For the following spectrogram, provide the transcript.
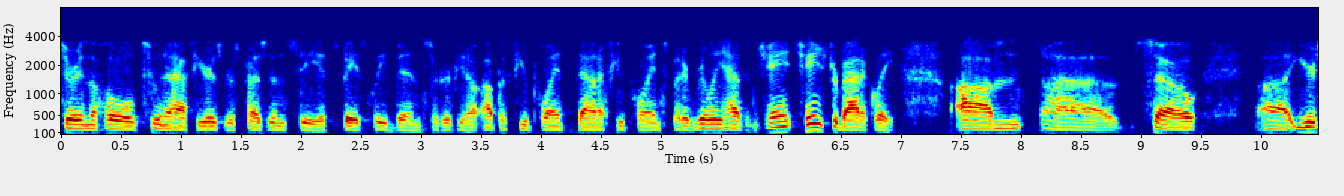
during the whole two and a half years of his presidency, it's basically been sort of you know up a few points, down a few points, but it really hasn't cha- changed dramatically. Um, uh, so uh, you're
